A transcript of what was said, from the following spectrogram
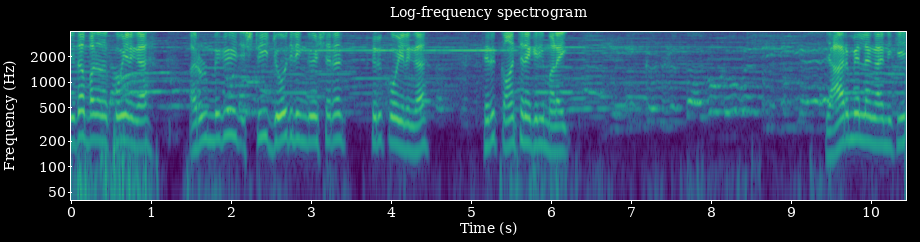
இதுதான் பார்த்தா அந்த கோயிலுங்க. அருள்மிகு ஸ்ரீ ஜோதிலிங்கேஸ்வரர் திருக்கோயிலுங்க. திரு காஞ்சனகிரி மலை. யாருமே இல்லைங்க இன்னைக்கு.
